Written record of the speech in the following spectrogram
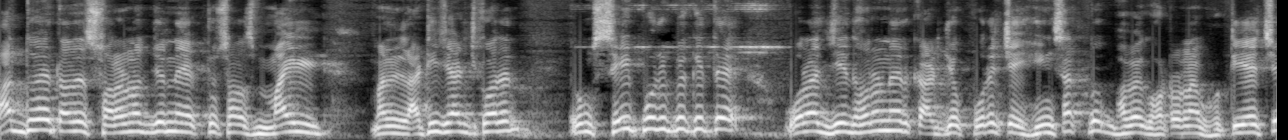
বাধ্য হয়ে তাদের সরানোর জন্য একটু মাইল্ড মানে লাঠিচার্জ করেন এবং সেই পরিপ্রেক্ষিতে ওরা যে ধরনের কার্য করেছে, হিংসাত্মকভাবে ঘটনা ঘটিয়েছে,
